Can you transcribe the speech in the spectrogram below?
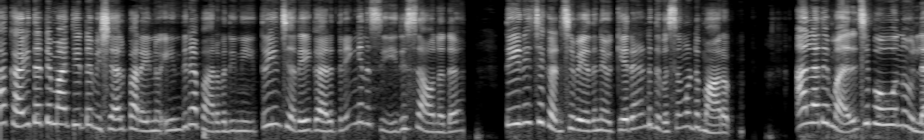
ആ കൈ തട്ടി മാറ്റിയിട്ട് വിശാൽ പറയുന്നു ഇന്ദിരാ പാർവതി നീ ഇത്രയും ചെറിയ കാര്യത്തിന് ഇങ്ങനെ സീരിയസ് ആവുന്നത്? തേനീച്ച കടിച്ച വേദനയൊക്കെ രണ്ട് ദിവസം കൊണ്ട് മാറും. അല്ലാതെ മരിച്ചു പോവൊന്നുമില്ല.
